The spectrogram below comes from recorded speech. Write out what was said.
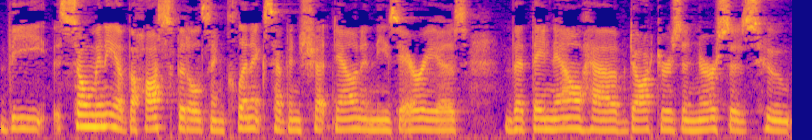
the so many of the hospitals and clinics have been shut down in these areas that they now have doctors and nurses who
